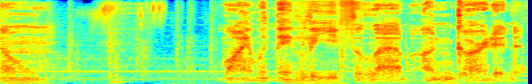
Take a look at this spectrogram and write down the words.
Nobody's home. Why would they leave the lab unguarded?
